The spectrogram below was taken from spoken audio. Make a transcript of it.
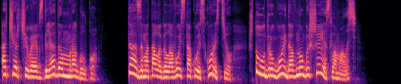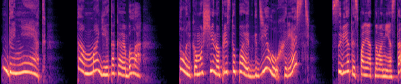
очерчивая взглядом мрагулку. Та замотала головой с такой скоростью, что у другой давно бы шея сломалась. «Да нет, там магия такая была. Только мужчина приступает к делу, хрясть, свет из понятного места,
